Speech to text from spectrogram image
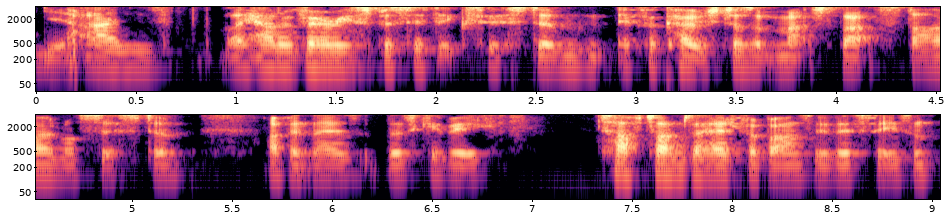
Yeah. and they had a very specific system. If a coach doesn't match that style or system, I think there's there's going to be tough times ahead for Barnsley this season.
